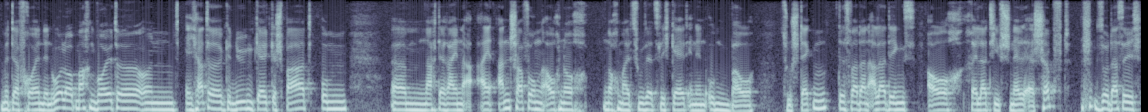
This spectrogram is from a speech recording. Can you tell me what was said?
mit der Freundin Urlaub machen wollte. Und ich hatte genügend Geld gespart, um ähm, nach der reinen Anschaffung auch noch, noch mal zusätzlich Geld in den Umbau zu stecken. Das war dann allerdings auch relativ schnell erschöpft, so dass ich,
